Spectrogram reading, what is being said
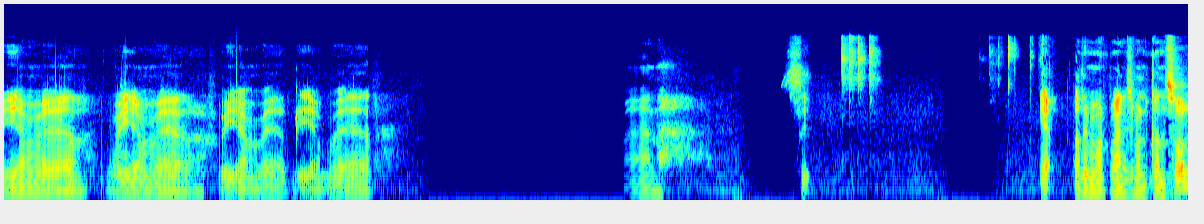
VMware, VMware, VMware, VMware, man, see, yeah, remote management console.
